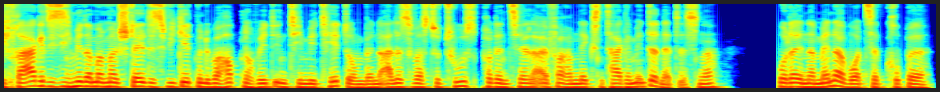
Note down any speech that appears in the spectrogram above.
die Frage, die sich mir da manchmal stellt, ist, wie geht man überhaupt noch mit Intimität um, wenn alles, was du tust, potenziell einfach am nächsten Tag im Internet ist, ne? Oder in einer Männer-WhatsApp-Gruppe,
